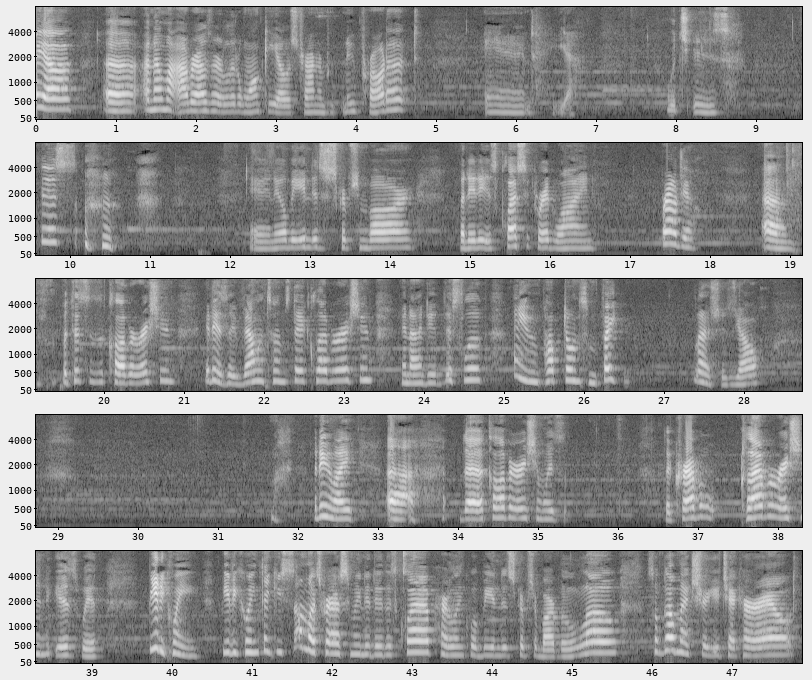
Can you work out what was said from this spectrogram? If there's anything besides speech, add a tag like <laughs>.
Hey y'all, uh, I know my eyebrows are a little wonky. I was trying a new product, and yeah, which is this, <laughs> and it'll be in the description bar. But it is classic red wine brow gel. Um, but this is a collaboration. It is a Valentine's Day collaboration, and I did this look. I even popped on some fake lashes, y'all. But anyway, uh, the collaboration with the collaboration is with Beauty Queen. Beauty Queen, thank you so much for asking me to do this collab. Her link will be in the description bar below. So go make sure you check her out.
